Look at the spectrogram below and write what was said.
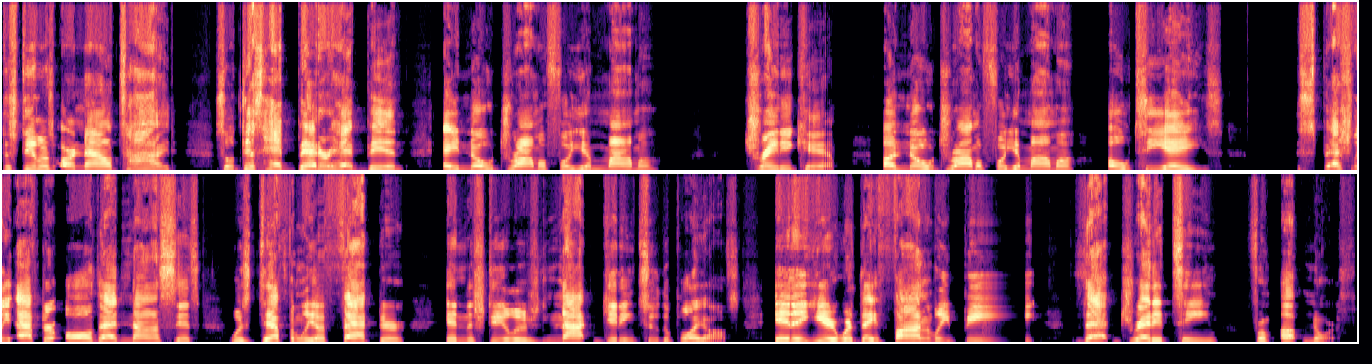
the Steelers are now tied. So this had better have been a no drama for your mama training camp, a no drama for your mama OTAs, especially after all that nonsense was definitely a factor in the Steelers not getting to the playoffs in a year where they finally beat that dreaded team from up north.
